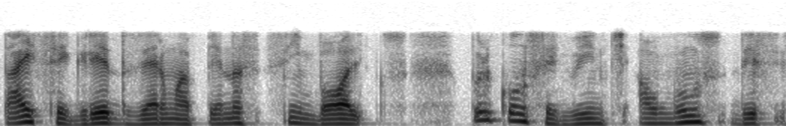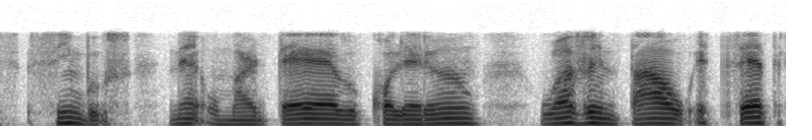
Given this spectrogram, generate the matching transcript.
tais segredos eram apenas simbólicos. Por conseguinte, alguns desses símbolos, né, o martelo, o colherão, o avental, etc.,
